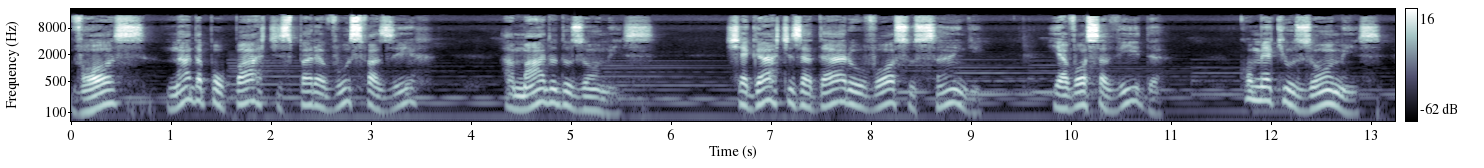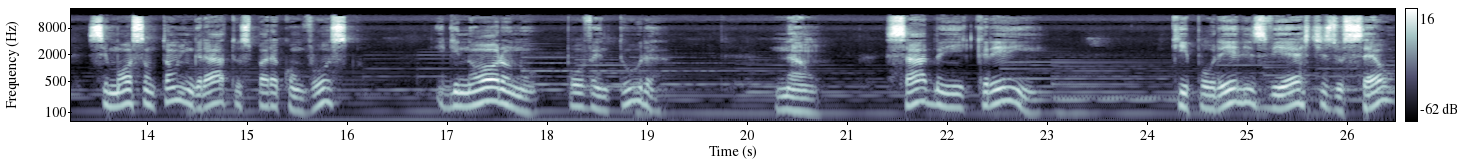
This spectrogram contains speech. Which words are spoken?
Vós nada poupartes para vos fazer amado dos homens. Chegastes a dar o vosso sangue e a vossa vida, como é que os homens se mostram tão ingratos para convosco? Ignoram-no, porventura? Não, sabem e creem que por eles viestes do céu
